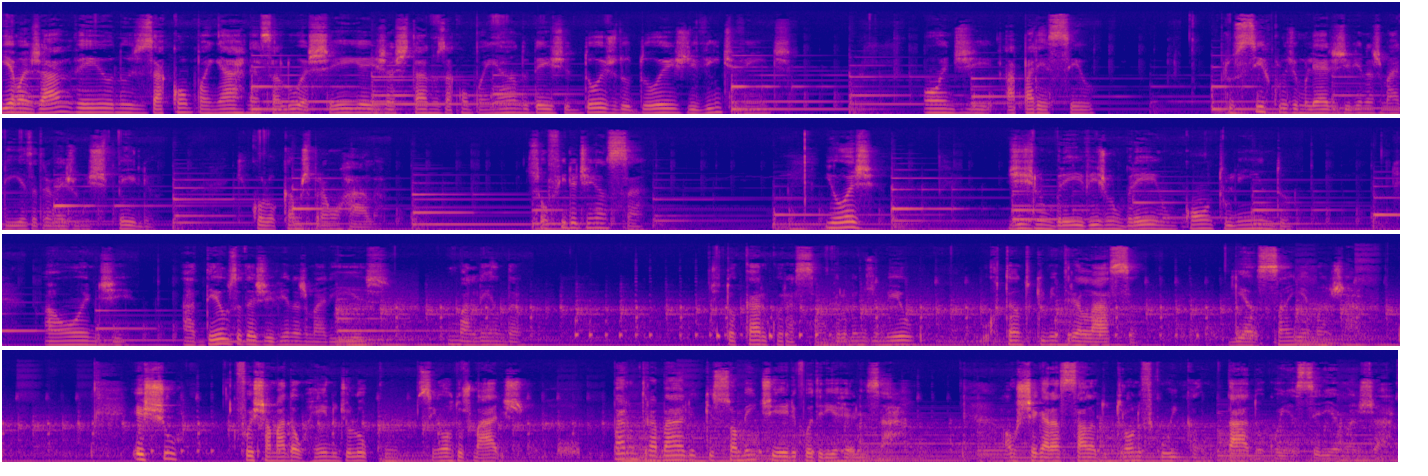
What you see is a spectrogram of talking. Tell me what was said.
Iemanjá veio nos acompanhar nessa lua cheia e já está nos acompanhando desde 2 do 2 de 2020, onde apareceu para o círculo de mulheres divinas Marias através de um espelho que colocamos para honrá-la. Sou filha de Ansan. E hoje vislumbrei, vislumbrei um conto lindo aonde a deusa das divinas Marias, uma lenda de tocar o coração, pelo menos o meu, portanto que me entrelaça, Yansan e Emanjá. Exu foi chamado ao reino de Olocum, Senhor dos Mares, para um trabalho que somente ele poderia realizar. Ao chegar à sala do trono, ficou encantado ao conhecer Iemanjá.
